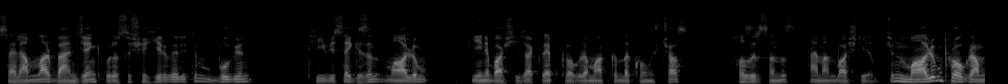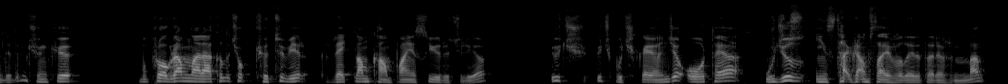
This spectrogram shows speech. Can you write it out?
Selamlar ben Cenk burası Şehir ve Ritim. Bugün TV8'in malum yeni başlayacak rap programı hakkında konuşacağız. Hazırsanız hemen başlayalım. Şimdi malum program dedim çünkü bu programla alakalı çok kötü bir reklam kampanyası yürütülüyor. 3 3,5 ay önce ortaya ucuz Instagram sayfaları tarafından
